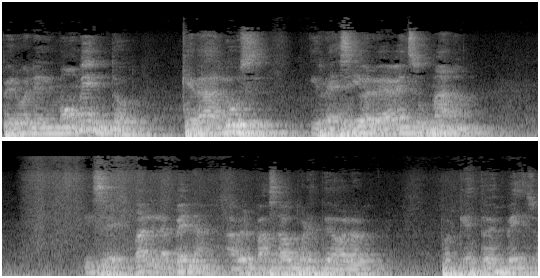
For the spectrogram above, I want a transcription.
pero en el momento que da a luz y recibe el bebé en sus manos, dice, vale la pena haber pasado por este dolor, porque esto es bello,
